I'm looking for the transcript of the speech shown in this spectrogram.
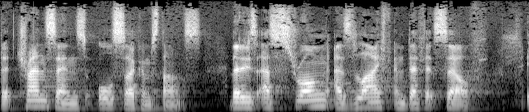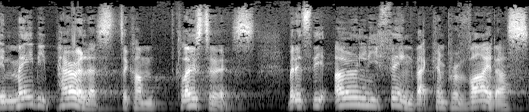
that transcends all circumstance, that is as strong as life and death itself it may be perilous to come close to this, but it's the only thing that can provide us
